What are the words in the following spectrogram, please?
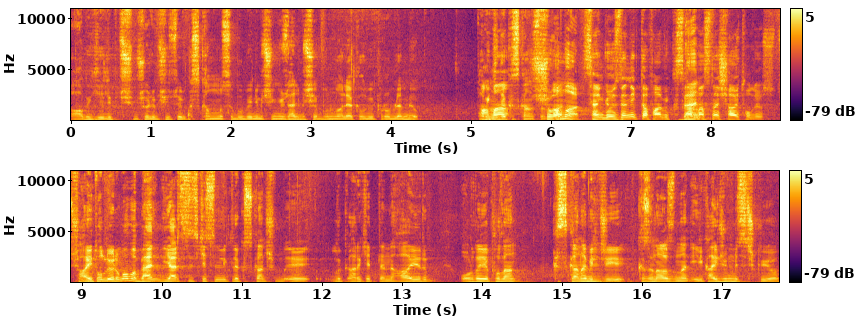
Abi gelip şimdi şöyle bir şey söyleyeyim. Kıskanması bu benim için güzel bir şey. Bununla alakalı bir problem yok. Tabii Ama ki de kıskansın. şu Ama sen Gözde'nin ilk defa bir kıskanmasına şahit oluyorsun. şahit oluyorum ama ben yersiz kesinlikle kıskançlık hareketlerine hayırım. Orada yapılan kıskanabileceği kızın ağzından İlkay cümlesi çıkıyor.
